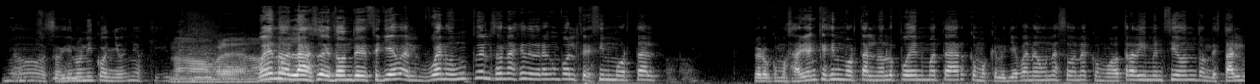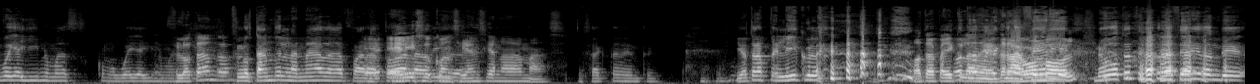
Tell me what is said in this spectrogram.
No, soy un único ñoño aquí. güey. No, hombre. no. Bueno, las, eh, donde se lleva, el- bueno, un personaje de Dragon Ball es inmortal. Pero como sabían que es inmortal, no lo pueden matar, como que lo llevan a una zona, como a otra dimensión, donde está el güey allí nomás, como güey allí nomás. Flotando. flotando en la nada para Eh, toda él y la su conciencia nada más. Exactamente. Y otra película. Otra película otra de película Dragon serie. Ball. No, otra película serie donde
